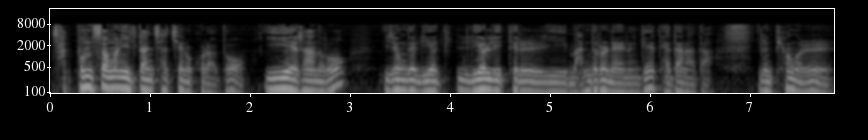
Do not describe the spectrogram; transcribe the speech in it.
작품성은 일단 차치해놓고라도 이 예산으로 이 정도 리얼, 리얼리티를 이 만들어내는 게 대단하다 이런 평을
